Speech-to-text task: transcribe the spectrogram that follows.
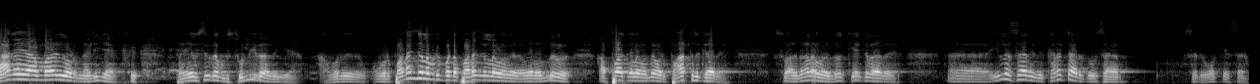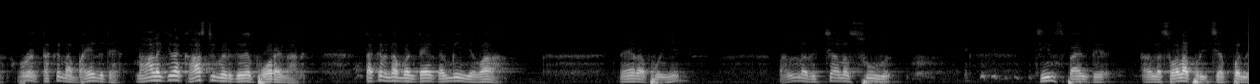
நாகையா மாதிரி ஒரு நடிகன். தயவுசெய்து அப்படி சொல்லிடாதீங்க. அவர் ஒரு படங்கள் அப்படிப்பட்ட படங்களில் அவர் அவர் வந்து அப்பாக்களை வந்து அவர் பார்த்துருக்காரு. ஸோ அதனால் அவர் ஏதோ கேட்குறாரு இல்லை சார் இது கரெக்டாக இருக்கும் சார். சரி ஓகே சார். அப்புறம் டக்குன்னு நான் பயந்துட்டேன். நாளைக்கு தான் காஸ்டியூம் எடுக்கவே போகிறேன் நான். டக்குன்னு என்ன பண்ணிட்டேன்? தம்பி இங்கே வா. நேராக போய் நல்ல ரிச்சான ஷூவு ஜீன்ஸ் பேண்ட்டு அதில் சோலாபுரி செப்பல்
